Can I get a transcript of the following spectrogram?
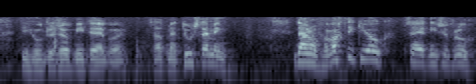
die hoeft dus ook niet te hebben, hoor. Ze had mijn toestemming. Daarom verwacht ik je ook, zei het niet zo vroeg.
